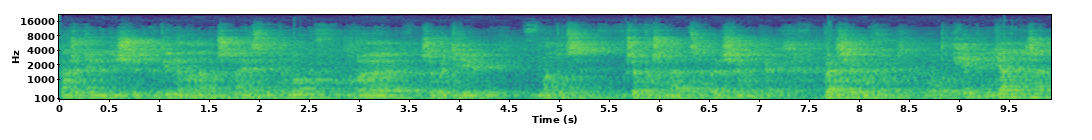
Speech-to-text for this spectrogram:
Кажуть іноді, що дитина вона починає свій танок в животі матусі. Вже починаються перші рухи. Перші рухи. От. І я, на жаль,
